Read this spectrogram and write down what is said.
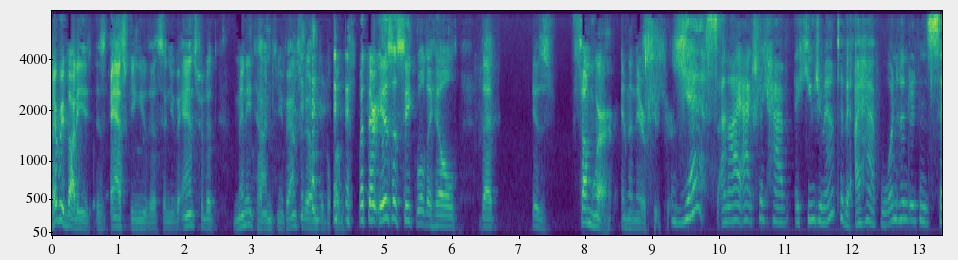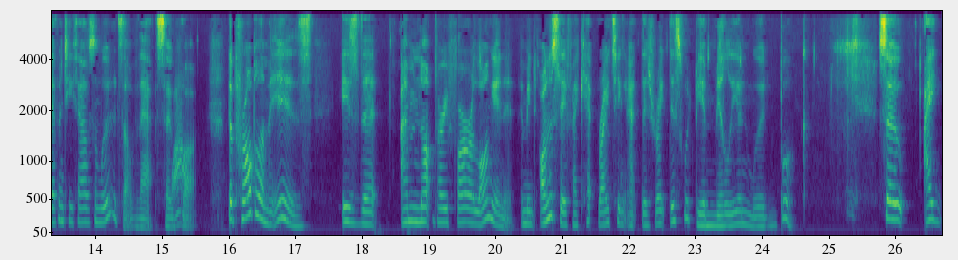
everybody is asking you this, and you've answered it many times, and you've answered it on your blog. but there is a sequel to Hild that is somewhere in the near future. Yes, and I actually have a huge amount of it. I have 170,000 words of that so wow. far. The problem is, is that I'm not very far along in it. I mean, honestly, if I kept writing at this rate, this would be a million word book. So I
